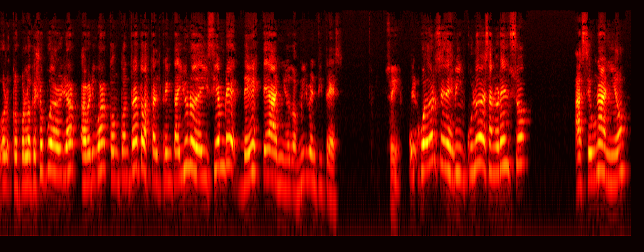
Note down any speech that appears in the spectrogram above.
por, lo que yo pude averiguar, averiguar, con contrato hasta el 31 de diciembre de este año, 2023. Sí. El jugador se desvinculó de San Lorenzo hace un año,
